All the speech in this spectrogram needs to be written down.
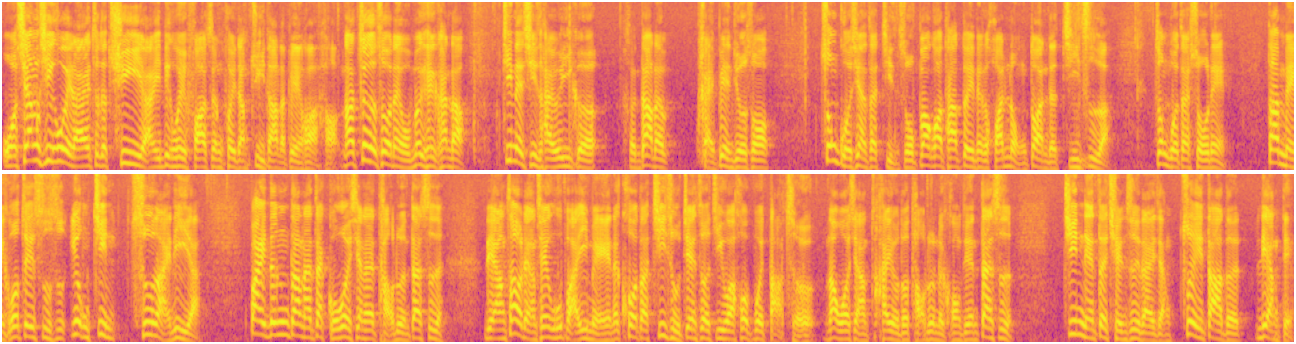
我相信未来这个区域啊一定会发生非常巨大的变化。好，那这个时候呢，我们可以看到，今年其实还有一个很大的改变，就是说中国现在在紧缩，包括他对那个反垄断的机制啊，中国在收敛，但美国这次是用尽吃奶力啊。拜登当然在国会现在讨论，但是。两兆两千五百亿美元的扩大基础建设计划会不会打折？那我想还有的讨论的空间。但是今年对全世界来讲最大的亮点，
